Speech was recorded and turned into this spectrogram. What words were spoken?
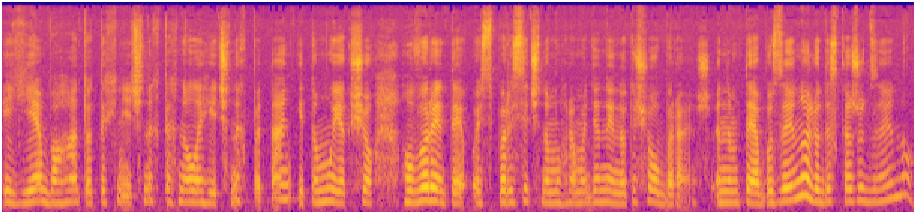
є багато технічних, технологічних питань, і тому, якщо говорити ось пересічному громадянину, ти що обираєш? НМТ або ЗНО, люди скажуть ЗНО.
